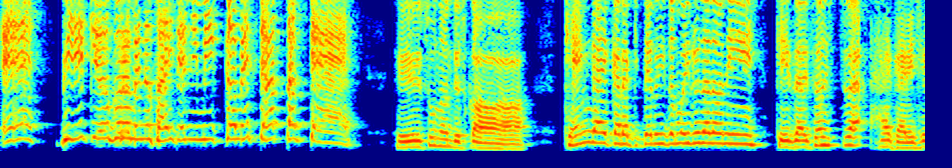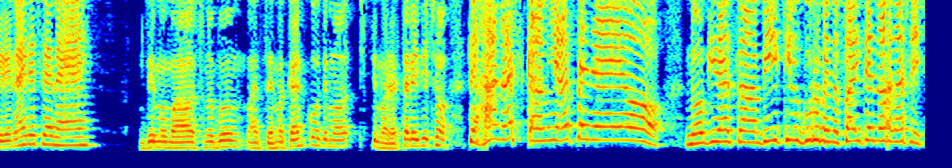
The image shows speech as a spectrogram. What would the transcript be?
え ?B 級グルメの祭典に3日目ってあったっけ？へえ、そうなんですか。県外から来てる人もいるだろうに、経済損失は計り知れないですよね。でもまあ、その分、松山観光でもしてもらったらいいでしょう。って話噛み合ってねえよ野木らさん、B 級グルメの祭典の話、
